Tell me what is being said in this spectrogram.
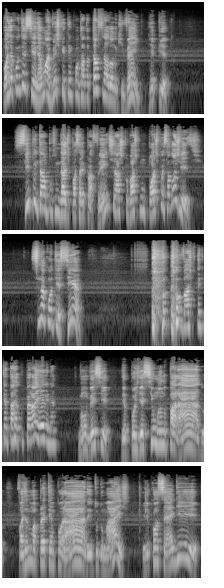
pode acontecer, né? Uma vez que ele tem contrato até o final do ano que vem, repito, se pintar uma oportunidade de passar ele para frente, acho que o Vasco não pode pensar duas vezes. Se não acontecer, o Vasco tem que tentar recuperar ele, né? Vamos ver se depois desse um ano parado, fazendo uma pré-temporada e tudo mais, ele consegue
